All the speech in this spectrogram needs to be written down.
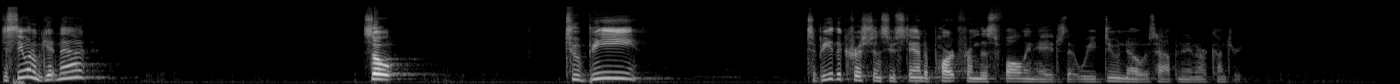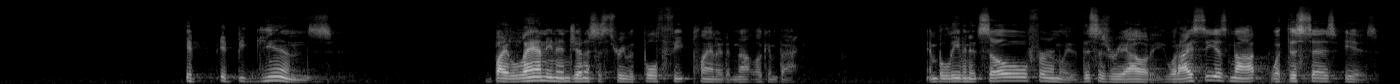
Do you see what I'm getting at? So, to be to be the Christians who stand apart from this falling age that we do know is happening in our country. It, it begins by landing in Genesis 3 with both feet planted and not looking back. And believing it so firmly that this is reality. What I see is not, what this says is.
